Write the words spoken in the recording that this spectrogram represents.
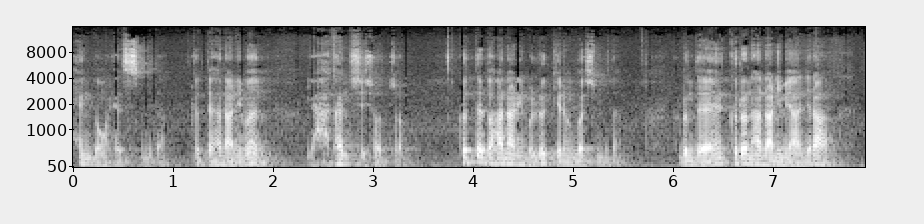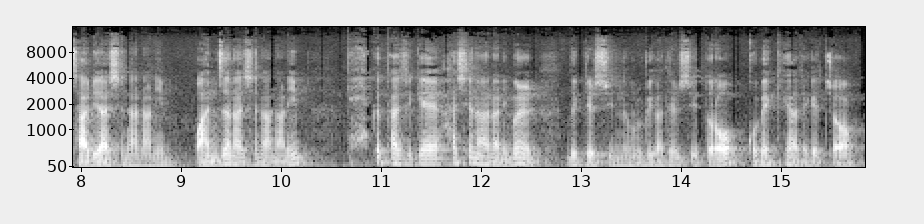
행동을 했습니다. 그때 하나님은 야단치셨죠. 그때도 하나님을 느끼는 것입니다. 그런데 그런 하나님이 아니라 자비하신 하나님, 완전하신 하나님, 깨끗하시게 하신 하나님을 느낄 수 있는 우리가 될 수 있도록 고백해야 되겠죠.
